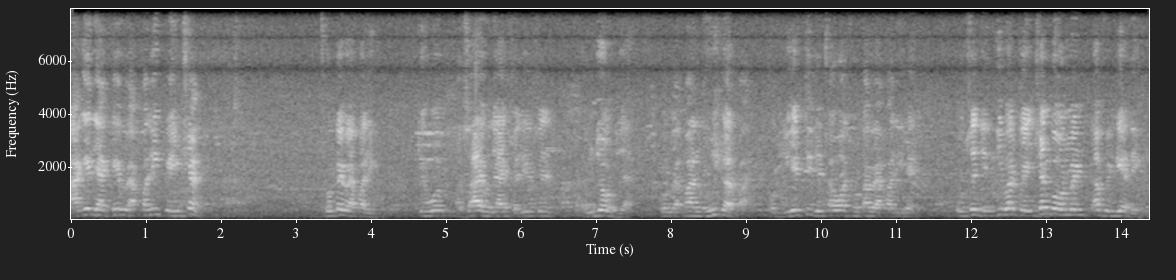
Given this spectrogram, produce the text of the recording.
आगे जाके व्यापारी पेंशन, छोटे व्यापारी को, कि वो असहाय हो जाए, शरीर से कमज़ोर हो जाए और व्यापार नहीं कर पाए, और जीएसटी देता हुआ छोटा व्यापारी है तो उसे ज़िंदगी भर पेंशन गवर्नमेंट ऑफ़ इंडिया देगी।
